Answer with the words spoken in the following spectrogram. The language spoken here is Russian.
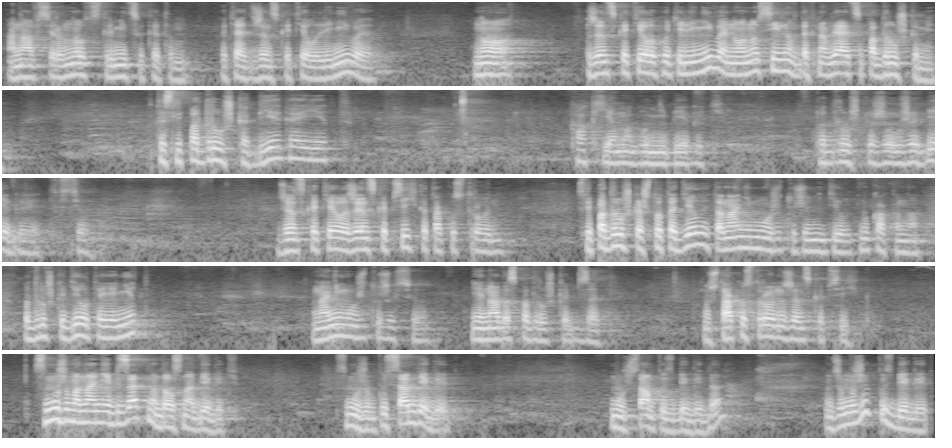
Она все равно стремится к этому. Хотя женское тело ленивое, но женское тело хоть и ленивое, но оно сильно вдохновляется подружками. Вот если подружка бегает, как я могу не бегать? Подружка же уже бегает, все. Женское тело, женская психика так устроена. Если подружка что-то делает, она не может уже не делать. Ну как она? Подружка делает, а я нет. Она не может уже все. Ей надо с подружкой обязательно. Потому что так устроена женская психика. С мужем она не обязательно должна бегать. С мужем пусть сам бегает. Муж сам пусть бегает, да? Он же мужик пусть бегает.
